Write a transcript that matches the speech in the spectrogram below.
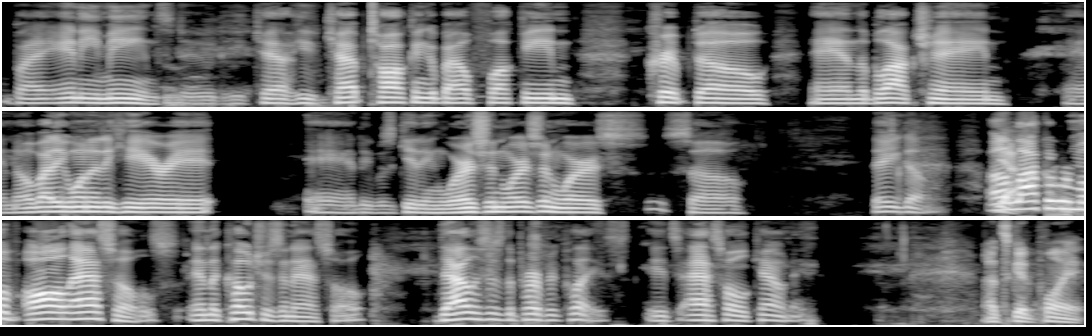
by any means, dude. He kept he kept talking about fucking crypto and the blockchain, and nobody wanted to hear it, and it was getting worse and worse and worse. So there you go. A Yeah. locker room of all assholes, and the coach is an asshole. Dallas is the perfect place. It's asshole county. That's a good point.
